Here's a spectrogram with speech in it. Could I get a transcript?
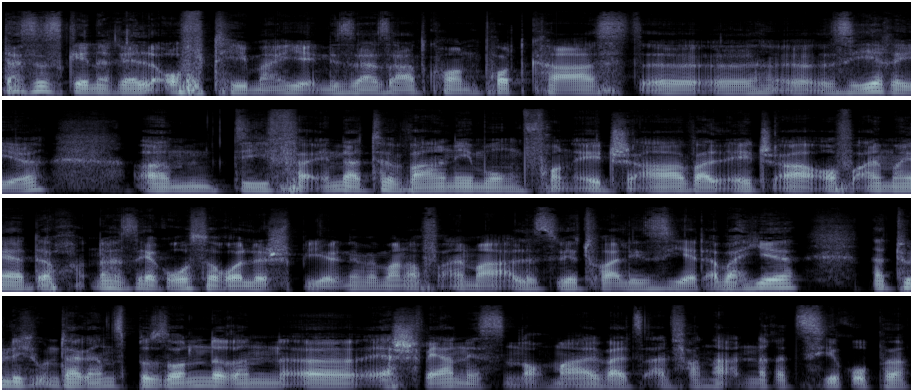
Das ist generell oft Thema hier in dieser Saatkorn-Podcast-Serie, äh, äh, ähm, die veränderte Wahrnehmung von HR, weil HR auf einmal ja doch eine sehr große Rolle spielt, ne, wenn man auf einmal alles virtualisiert. Aber hier natürlich unter ganz besonderen äh, Erschwernissen nochmal, weil es einfach eine andere Zielgruppe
